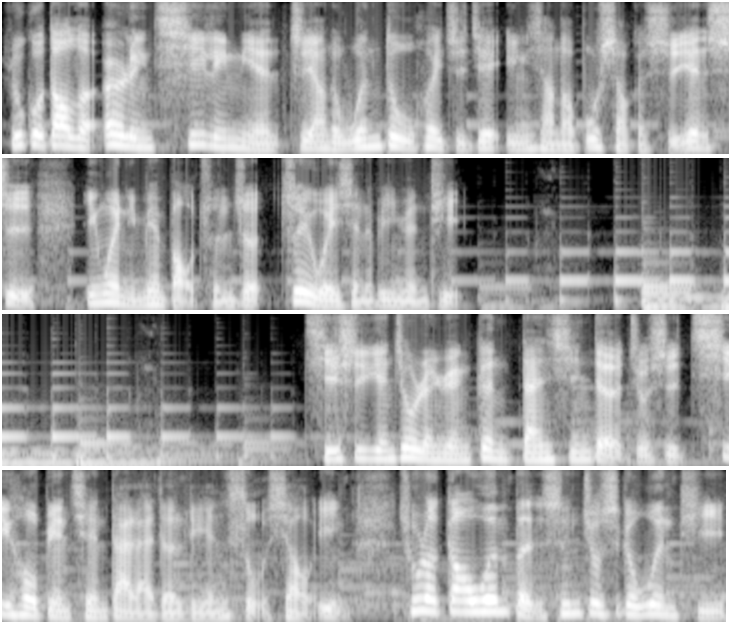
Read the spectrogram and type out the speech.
如果到了二零七零年，这样的温度会直接影响到不少个实验室，因为里面保存着最危险的病原体。其实，研究人员更担心的就是气候变迁带来的连锁效应。除了高温本身就是个问题，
